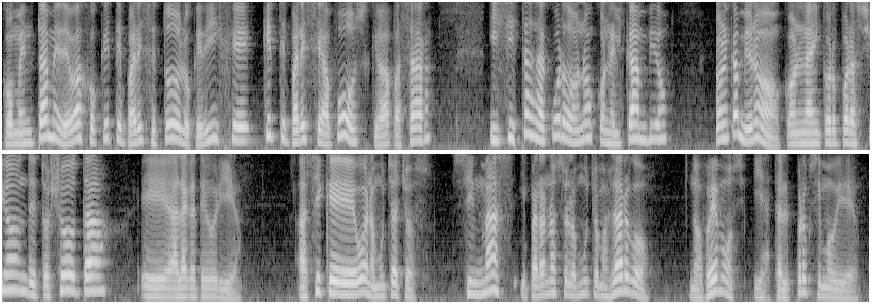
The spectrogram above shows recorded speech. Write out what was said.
comentame debajo qué te parece todo lo que dije, qué te parece a vos que va a pasar, y si estás de acuerdo o no con el cambio. Con el cambio no, con la incorporación de Toyota eh, a la categoría. Así que bueno muchachos, sin más y para no hacerlo mucho más largo, nos vemos y hasta el próximo video.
